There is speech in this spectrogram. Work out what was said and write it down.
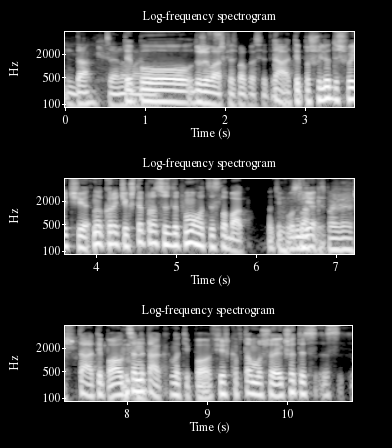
Да, це нормально. Типу, Дуже важко попросити. Так, типу, що люди швидше. Ну, коротше, якщо ти просиш допомогу, це слабак. Ну, типу, є... Слабкість проявляєш. Так, типу, але це не так. Ну, типу, фішка в тому, що якщо ти с- с-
